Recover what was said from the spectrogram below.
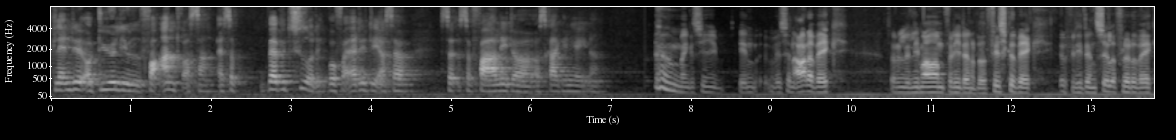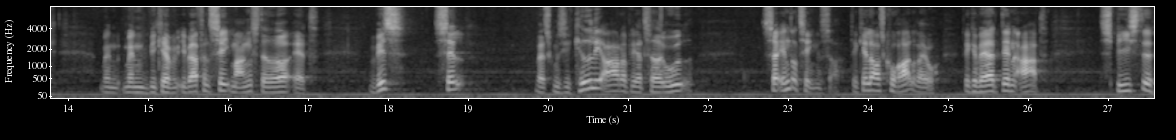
plante- og dyrelivet forandrer sig? Altså, hvad betyder det? Hvorfor er det, det er så, så, så farligt og, og skrækgenialer? Man kan sige, en, hvis en art er væk, så er det lidt lige meget om, fordi den er blevet fisket væk, eller fordi den selv er flyttet væk. Men, men vi kan i hvert fald se mange steder, at hvis selv hvad skal man sige, kedelige arter bliver taget ud, så ændrer tingene sig. Det gælder også koralrev. Det kan være, at den art spiste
